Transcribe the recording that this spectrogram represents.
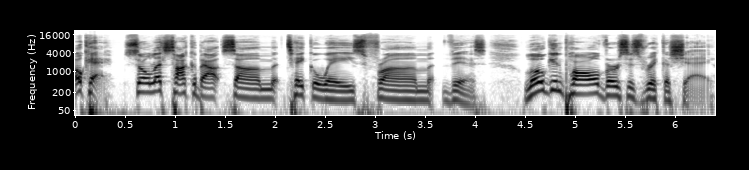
Okay, so let's talk about some takeaways from this. Logan Paul versus Ricochet.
